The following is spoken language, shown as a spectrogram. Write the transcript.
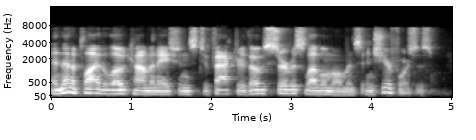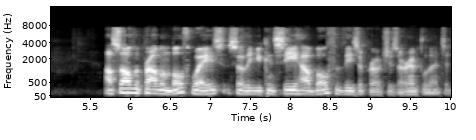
and then apply the load combinations to factor those service level moments and shear forces. I'll solve the problem both ways so that you can see how both of these approaches are implemented.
